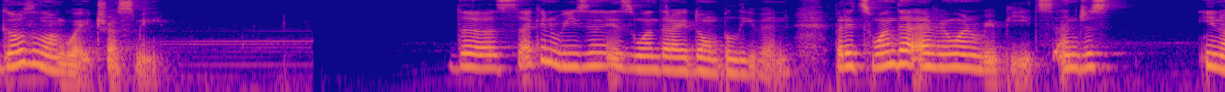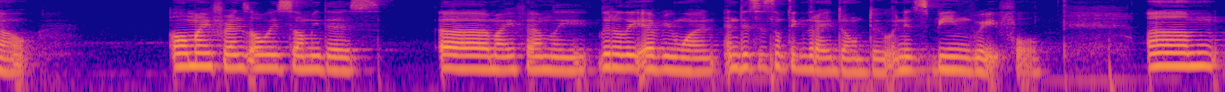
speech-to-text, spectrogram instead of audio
goes a long way, trust me. The second reason is one that I don't believe in, but it's one that everyone repeats, and just, you know, all my friends always tell me this, uh, my family, literally everyone, and this is something that I don't do, and it's being grateful. Um,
